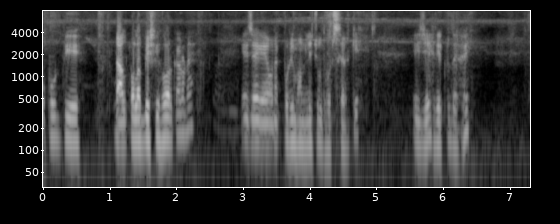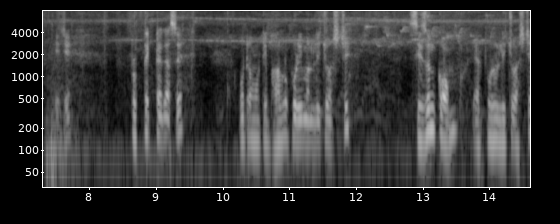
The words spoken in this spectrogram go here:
উপর দিয়ে ডালপালা বেশি হওয়ার কারণে এই জায়গায় অনেক পরিমাণ লিচু ধরছে আর কি। এই যে একটু দেখাই। এই যে, প্রত্যেকটা গাছে মোটামুটি ভালো পরিমাণ লিচু আসছে। সিজন কম, এরপরও লিচু আসছে।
